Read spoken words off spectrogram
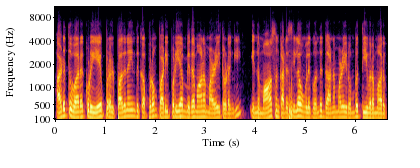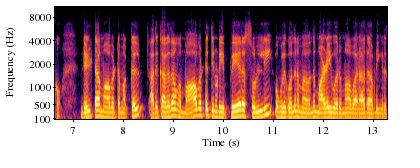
அடுத்து வரக்கூடிய ஏப்ரல் 15க்கு அப்புறம் படிப்படியாக மிதமான மழை தொடங்கி, இந்த மாதம் கடைசியில் உங்களுக்கு வந்து கனமழை ரொம்ப தீவிரமாக இருக்கும். டெல்டா மாவட்ட மக்கள் அதுக்காக தான் உங்கள் மாவட்டத்தினுடைய பேரை சொல்லி உங்களுக்கு வந்து நம்ம வந்து மழை வருமா? வராதா? அப்படிங்கிற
